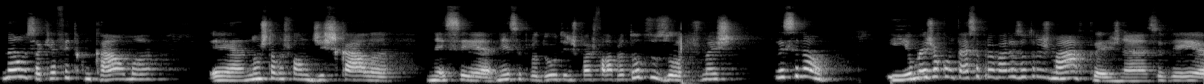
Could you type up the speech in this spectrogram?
não, isso aqui é feito com calma. É, não estamos falando de escala nesse, nesse produto, a gente pode falar para todos os outros, mas esse não. E o mesmo acontece para várias outras marcas, né? Você vê,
